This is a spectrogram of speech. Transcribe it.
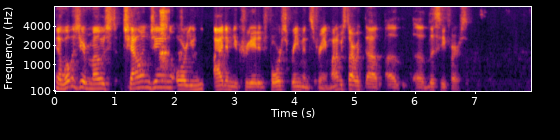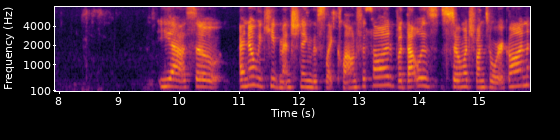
you know, what was your most challenging or unique item you created for Scream and Stream? Why don't we start with uh, uh, uh Lissy first? Yeah, so I know we keep mentioning this like clown facade, but that was so much fun to work on.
